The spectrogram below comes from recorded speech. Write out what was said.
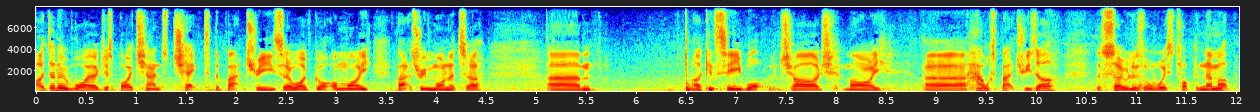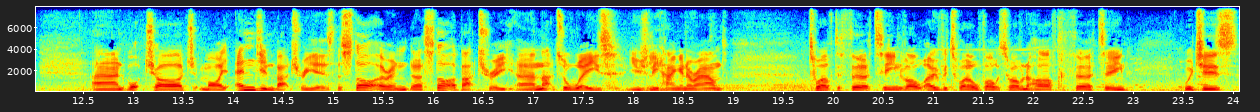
I don't know why I just by chance checked the battery. So I've got on my battery monitor. Um, I can see what charge my uh, house batteries are. The solar's always topping them up and what charge my engine battery is, the starter and uh, starter battery, and that's always usually hanging around 12 to 13 volt, over 12 volts, 12 and a half to 13, which is,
